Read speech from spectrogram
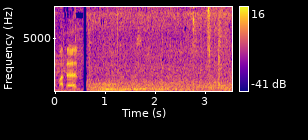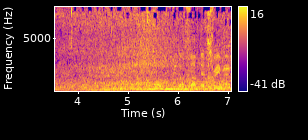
Oh, my bad. Stop that stream, man.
